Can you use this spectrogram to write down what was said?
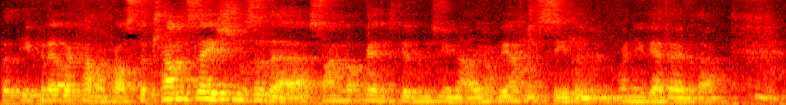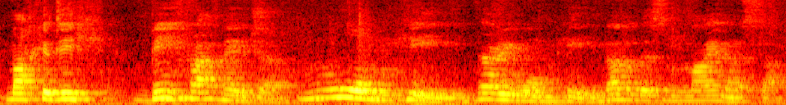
that you can ever come across. The translations are there, so I'm not going to give them to you now. You'll be able to see them when you get over there. Dich B flat major, warm key, very warm key, none of this minor stuff.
